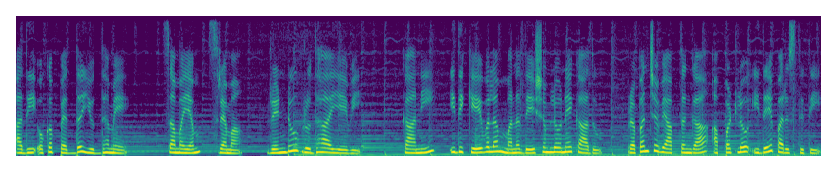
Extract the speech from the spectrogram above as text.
అది ఒక పెద్ద యుద్ధమే. సమయం శ్రమ రెండూ వృధా అయ్యేవి. కానీ ఇది కేవలం మన దేశంలోనే కాదు ప్రపంచవ్యాప్తంగా అప్పట్లో ఇదే పరిస్థితి.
